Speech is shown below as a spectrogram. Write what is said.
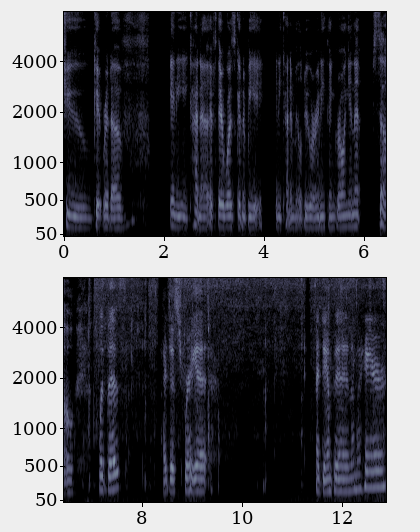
to get rid of any kind of if there was going to be any kind of mildew or anything growing in it. So with this I just spray it. I dampen on my hair.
